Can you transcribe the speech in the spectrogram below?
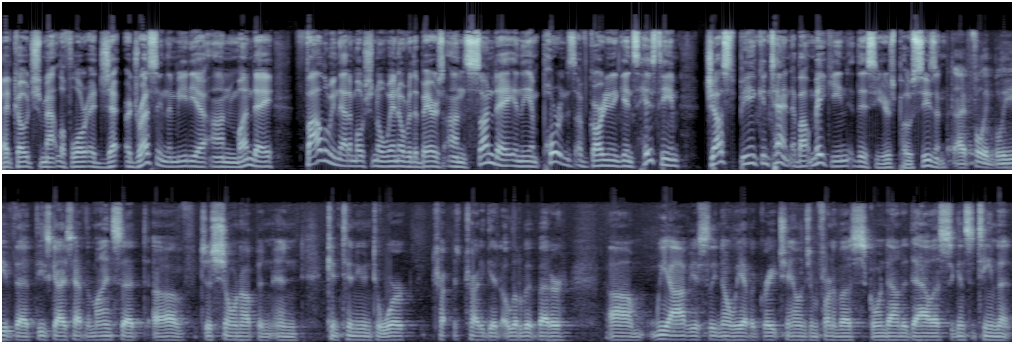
Head coach Matt LaFleur ad- addressing the media on Monday following that emotional win over the Bears on Sunday and the importance of guarding against his team just being content about making this year's postseason. I fully believe that these guys have the mindset of just showing up and, and continuing to work, try, try to get a little bit better. Um, we obviously know we have a great challenge in front of us going down to Dallas against a team that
